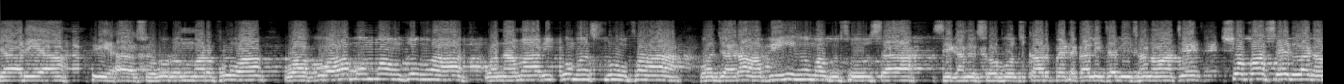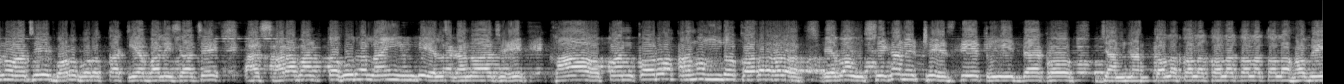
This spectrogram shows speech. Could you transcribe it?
জারিয়া, ফিহা সুরুরুম মারফুয়া, ওয়া আকওয়াবুম মাওযুয়া ওয়া নামারিকু মাসফুফা ওয়া জারাবিউ মাবসুসা। সেখানে সবুজ কার্পেট গালিচা বিছানো আছে, সোফা সেট লাগানো আছে, বড় বড় তাকিয়া বালিশ আছে, আর সারা বান তহুরা লাইন দিয়ে লাগানো আছে। খাও, পান করো, আনন্দ করো, এবং সেখানে ঠেস দিয়ে তুমি দেখো, জান্নাত তলা তলা তলা তলা তলা হবে।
